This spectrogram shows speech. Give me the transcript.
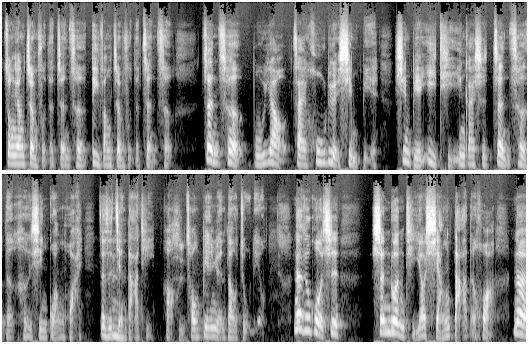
中央政府的政策、地方政府的政策。政策不要再忽略性别，性别议题应该是政策的核心关怀。这是简答题，好，从边缘到主流。那如果是申论题要想打的话，那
